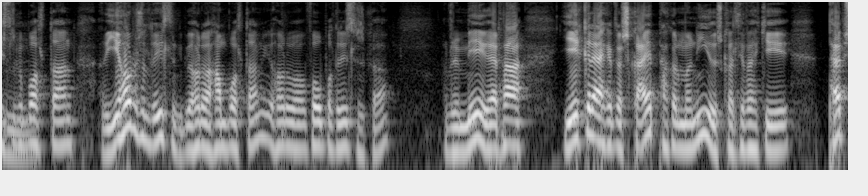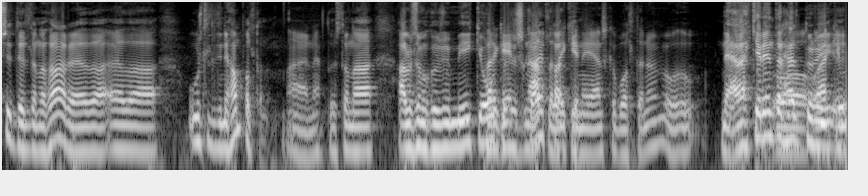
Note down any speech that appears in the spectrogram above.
íslenska boltan, af því ég horfði svolítið íslenska ég horfði á handboltan, ég horfði á fótboltan íslenska. Fyrir mig er það ég greiði ekkert á Skype-pakkanum á nýðu skall ég fæ ekki Pepsi-dildina þar eða, eða úslitin í veist þannig að alveg sem eitthvað sem mikið það er ekki eins og Skype-pakki leikinni í ennska og, það er ekki reyndar og, heldur og í- ekki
